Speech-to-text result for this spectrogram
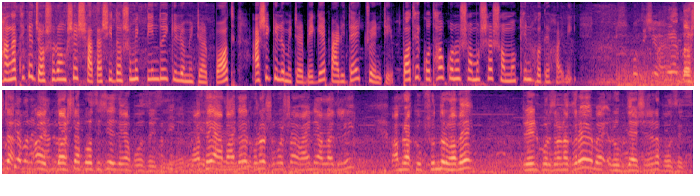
ভাঙা থেকে যশোর অংশের সাতাশি দশমিক তিন দুই কিলোমিটার পথ আশি কিলোমিটার বেগে পাড়ি দেয় ট্রেনটি। পথে কোথাও কোনো সমস্যার সম্মুখীন হতে হয়নি। দশটা পথে আমাদের কোনো সমস্যা হয়নি, আল্লাহ আমরা খুব সুন্দরভাবে ট্রেন পরিচালনা করে রূপদিয়া স্টেশনে পৌঁছেছি।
